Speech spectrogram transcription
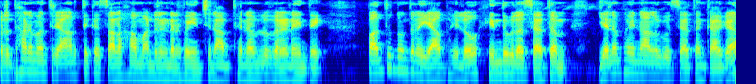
ప్రధానమంత్రి ఆర్థిక సలహా మండలి నిర్వహించిన అధ్యయనంలో వెల్లడైంది. పంతొమ్మిది వందల యాభైలో హిందువుల శాతం ఎనభై నాలుగు శాతం కాగా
